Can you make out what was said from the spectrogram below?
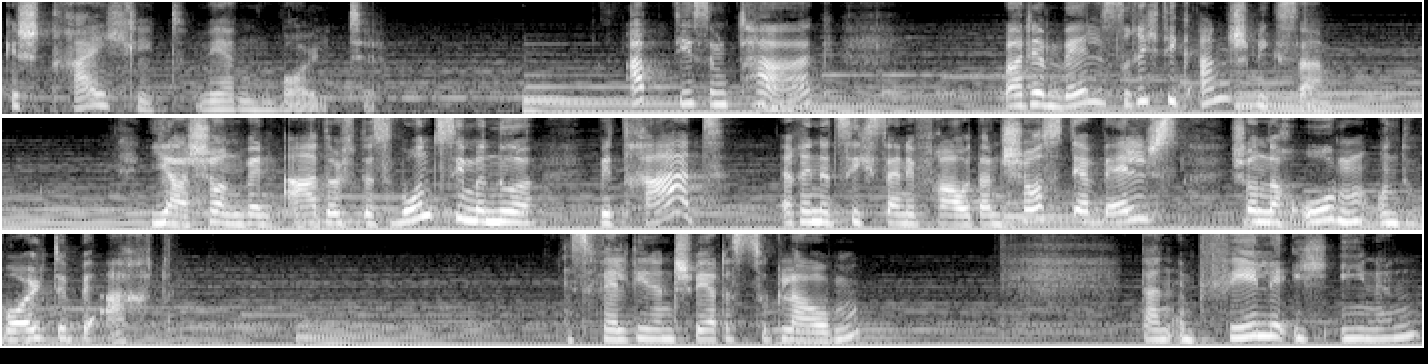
gestreichelt werden wollte. Ab diesem Tag war der Wels richtig anschmiegsam. Ja, schon wenn Adolf das Wohnzimmer nur betrat, erinnert sich seine Frau, dann schoss der Wels schon nach oben und wollte Beachtung. Es fällt Ihnen schwer, das zu glauben? Dann empfehle ich Ihnen,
